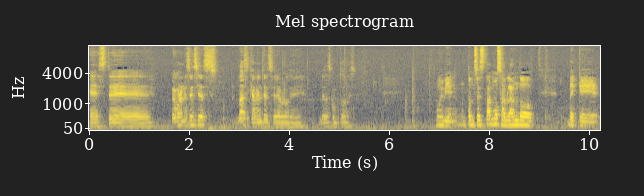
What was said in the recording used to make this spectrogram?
Este, pero bueno, en esencia es básicamente el cerebro de, de las computadoras. Muy bien, entonces estamos hablando de que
